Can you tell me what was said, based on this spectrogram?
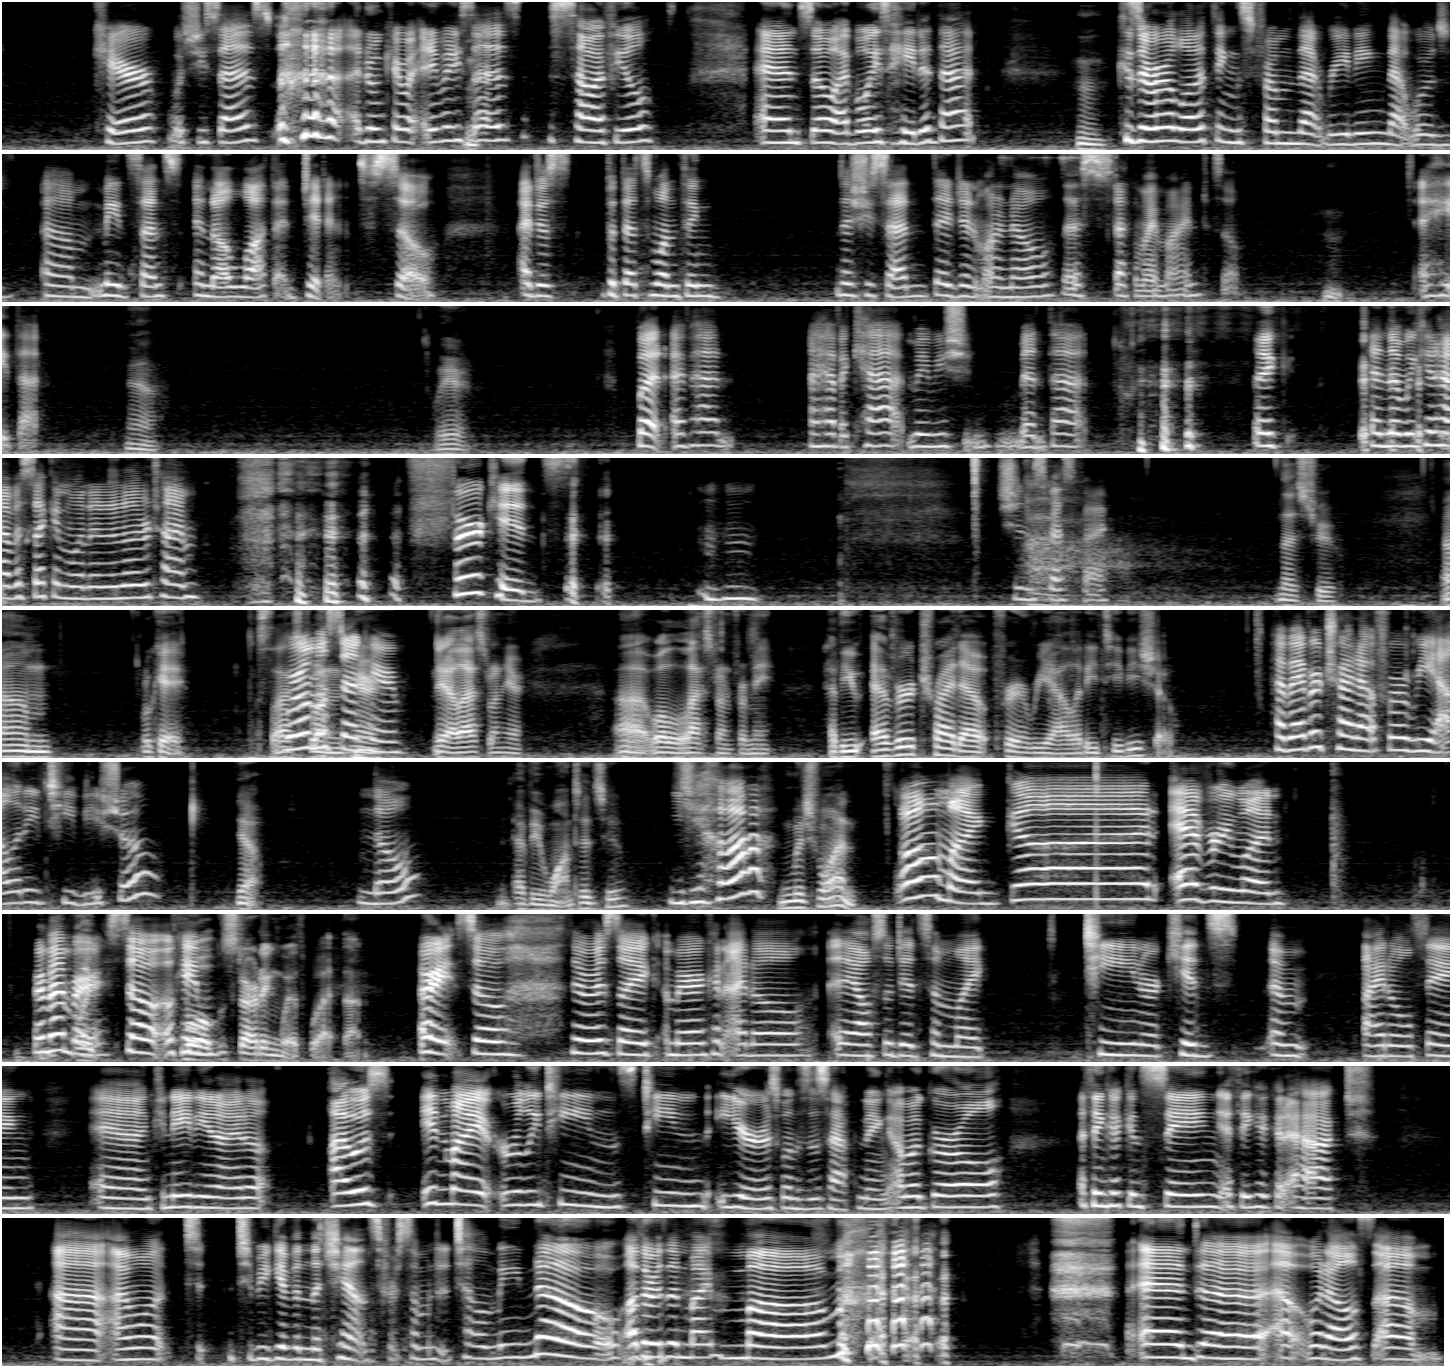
care what she says. I don't care what anybody says. This is how I feel. And so I've always hated that. Hmm. Because there were a lot of things from that reading that was um, made sense and a lot that didn't. So I just, but that's one thing that she said that I didn't want to know that is stuck in my mind. So Hmm. I hate that. Yeah. Weird. But I've had, I have a cat. Maybe she meant that. Like, and then we can have a second one at another time. Fur kids. Mm-hmm. Shouldn't specify. That's true. Um, okay. We're almost one done here. Yeah, last one here. Uh, well, last one for me. Have you ever tried out for a reality TV show? Have I ever tried out for a reality TV show? Yeah. No. Have you wanted to? Yeah. Which one? Oh my god. Everyone. Remember, Like- so okay. Well, starting with what then? All right, so there was like American Idol. They also did some like teen or kids um, idol thing and Canadian Idol. I was in my early teens, teen years when this is happening. I'm a girl. I think I can sing. I think I could act. Uh, I want to, to be given the chance for someone to tell me no, other than my mom. and uh, uh, what else? Um,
